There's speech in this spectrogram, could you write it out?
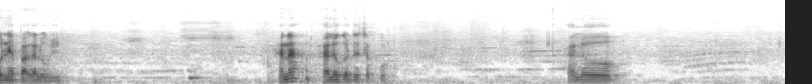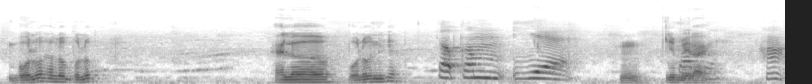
गुनिया पागल होगी। है ना? हेलो कर दे सबको। हेलो बोलो हेलो बोलो। हेलो बोलो नहीं क्या? ये हम्म ये मेरा है। हाँ।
